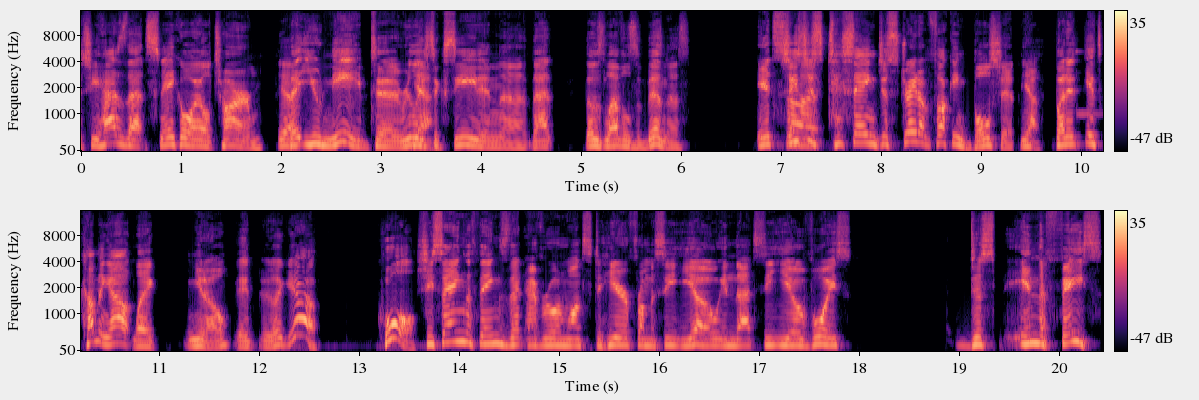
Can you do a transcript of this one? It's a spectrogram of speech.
she has that snake oil charm Yeah. that you need to really Yeah. succeed in uh, that those levels of business. It's She's uh, just t- saying just straight up fucking bullshit. yeah. But it, it's coming out like you know it like yeah, cool. She's saying the things that everyone wants to hear from a CEO in that CEO voice, just in the face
